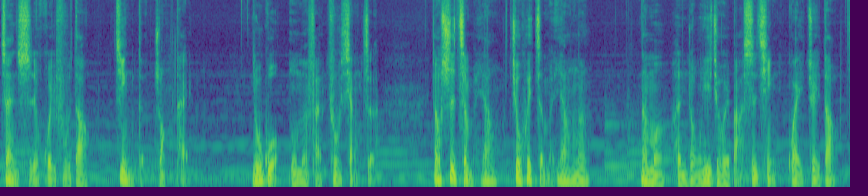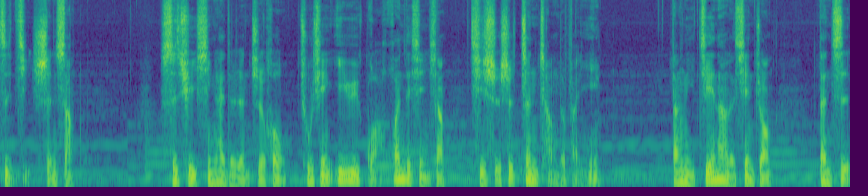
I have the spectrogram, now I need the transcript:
暂时恢复到静的状态。如果我们反复想着要是怎么样就会怎么样呢？那么很容易就会把事情怪罪到自己身上。失去心爱的人之后，出现抑郁寡欢的现象，其实是正常的反应。当你接纳了现状，但是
